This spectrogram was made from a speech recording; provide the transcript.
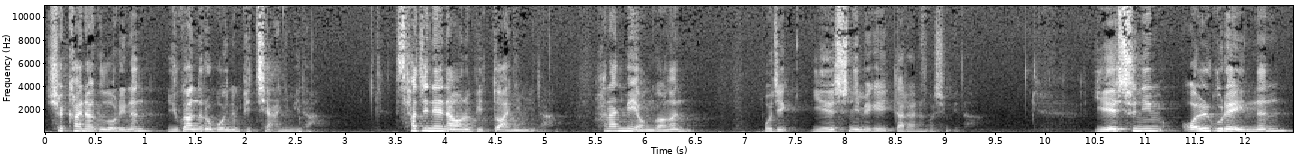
쉐카이나 글로리는 육안으로 보이는 빛이 아닙니다. 사진에 나오는 빛도 아닙니다. 하나님의 영광은 오직 예수님에게 있다라는 것입니다. 예수님 얼굴에 있는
